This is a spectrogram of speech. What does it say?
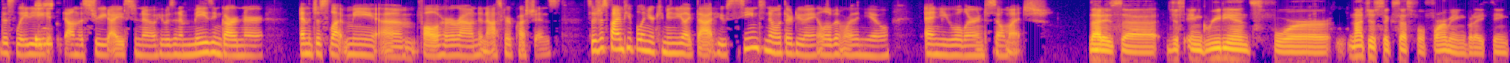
this lady down the street I used to know who was an amazing gardener and just let me um, follow her around and ask her questions. So just find people in your community like that who seem to know what they're doing a little bit more than you, and you will learn so much. That is uh, just ingredients for not just successful farming, but I think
